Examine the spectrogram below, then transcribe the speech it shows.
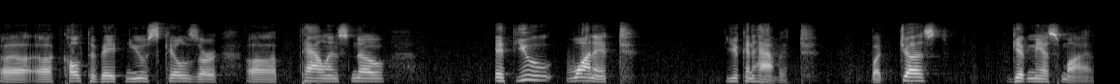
uh, uh, cultivate new skills or talents. No. If you want it, you can have it. But just give me a smile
